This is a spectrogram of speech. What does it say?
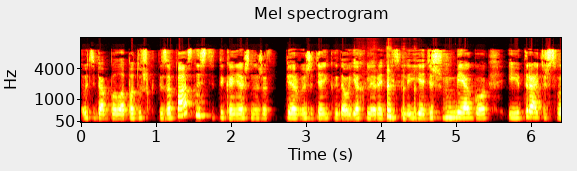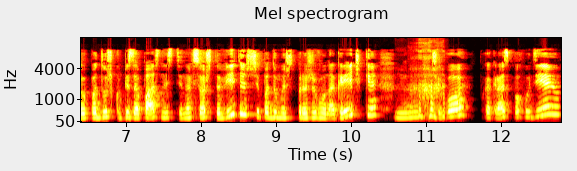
у тебя была подушка безопасности. Ты, конечно же, в первый же день, когда уехали родители, едешь в Мегу и тратишь свою подушку безопасности на все, что видишь, и подумаешь, проживу на гречке. Чего? Как раз похудею.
